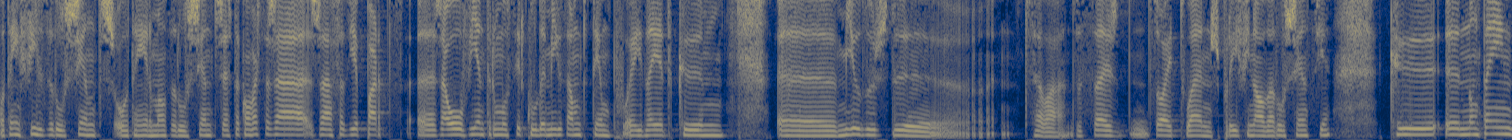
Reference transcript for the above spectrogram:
ou têm filhos adolescentes ou têm irmãos adolescentes. Esta conversa já, já fazia parte, uh, já ouvi entre o meu círculo de amigos há muito tempo. A ideia de que uh, miúdos de sei lá, 16, 18 anos, por aí, final da adolescência, que uh, não têm,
